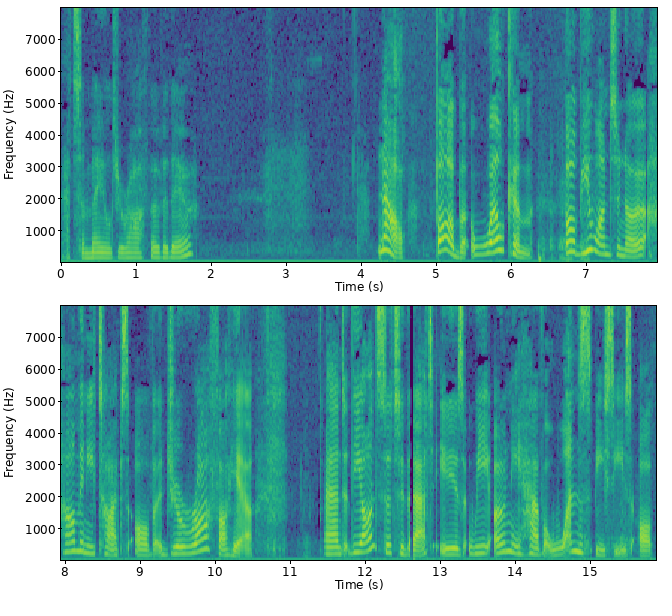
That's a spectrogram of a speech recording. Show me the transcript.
That's a male giraffe over there. Now, Bob, welcome. Bob, you want to know how many types of giraffe are here. And the answer to that is we only have one species of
